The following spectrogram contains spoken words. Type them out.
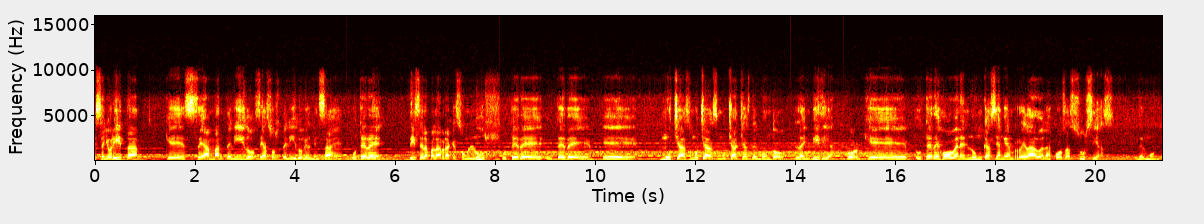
señorita, que se ha mantenido, se ha sostenido en el mensaje. Ustedes dice la palabra que son luz. Ustedes, ustedes, eh, muchas, muchas muchachas del mundo la envidian porque ustedes jóvenes nunca se han enredado en las cosas sucias del mundo.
